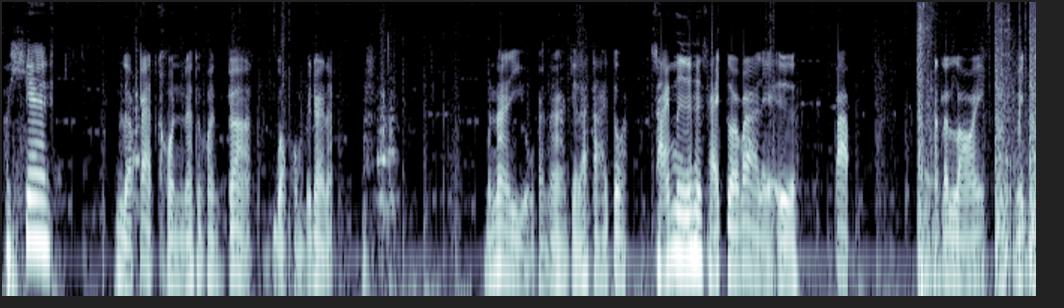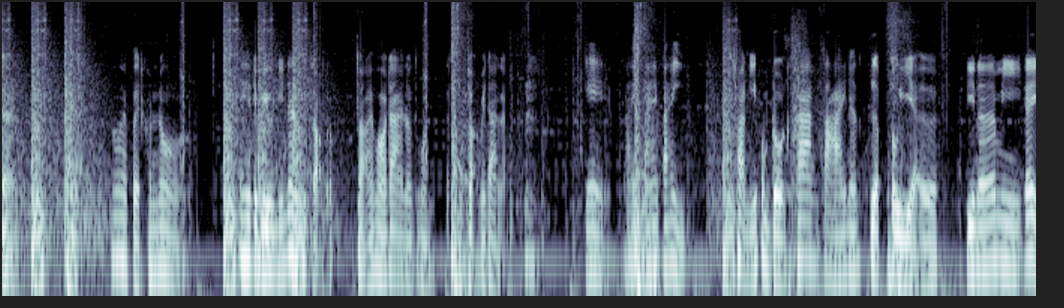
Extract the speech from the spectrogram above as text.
โอเค เหลือแปดคนนะทุกคนก็บวกผมไปด้วยนะ มันน่าจะอยู่กันอะเจอแล้วซ้ายตัวซ้ายมือซ้ายตัวว่าอะไรเออปับอันละร้อยโหไม่เจอโอ้ยเปิดคอนโน AW นี้น่าจะเจาะแบบเจาะให้พอได้นะทุกคนแต่เจาะไม่ได้ละเย้ไปไปไปช็อตนี้ผมโดนข้างซ้ายนะ เกือบตุยอะเออ ดีนะมี เอ้ย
